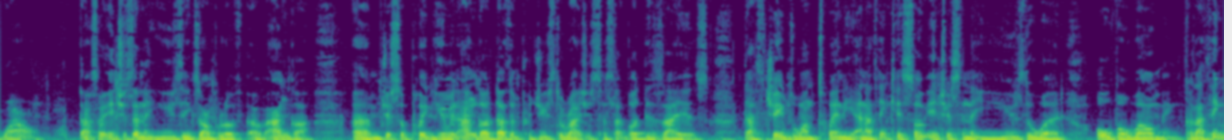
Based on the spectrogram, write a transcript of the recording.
Wow, that's so interesting that you use the example of, of anger. Um, just a point, human anger doesn't produce the righteousness that God desires. That's James 120. And I think it's so interesting that you use the word overwhelming because I think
